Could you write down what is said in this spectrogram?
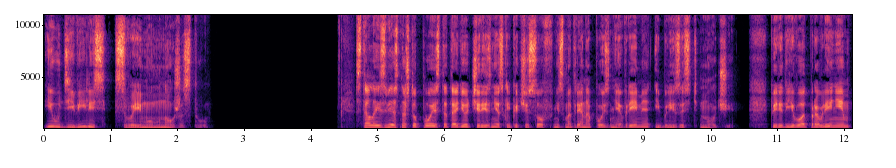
и удивились своему множеству. Стало известно, что поезд отойдет через несколько часов, несмотря на позднее время и близость ночи. Перед его отправлением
